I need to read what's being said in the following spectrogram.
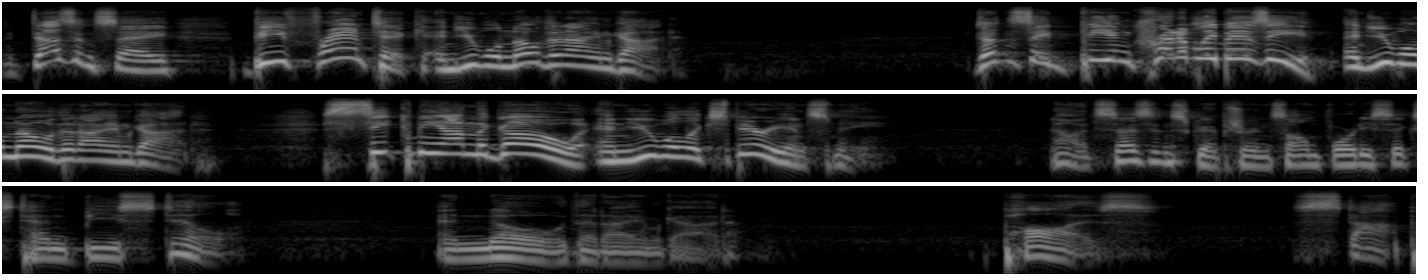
it doesn't say, be frantic and you will know that I am God. Doesn't say, be incredibly busy and you will know that I am God. Seek me on the go and you will experience me. No, it says in Scripture in Psalm 46 10, be still and know that I am God pause, stop,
